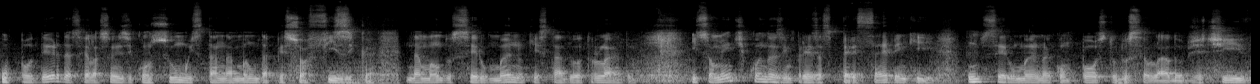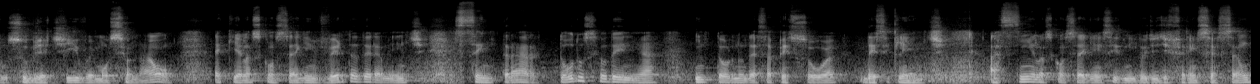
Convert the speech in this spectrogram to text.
o poder das relações de consumo está na mão da pessoa física, na mão do ser humano que está do outro lado. E somente quando as empresas percebem que um ser humano é composto do seu lado objetivo, subjetivo, emocional, é que elas conseguem verdadeiramente centrar todo o seu DNA em torno dessa pessoa, desse cliente. Assim elas conseguem esse nível de diferenciação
